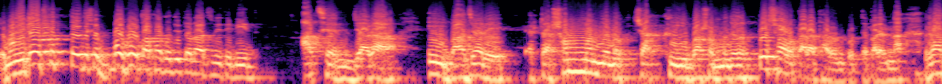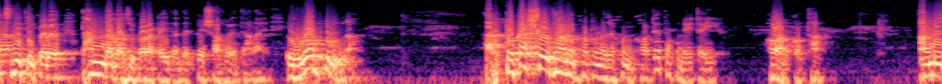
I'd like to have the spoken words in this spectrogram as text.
এবং এটাও সত্য দেশে বহু তথাকথিত রাজনীতিবিদ আছেন যারা এই বাজারে একটা সম্মানজনক চাকরি বা সম্মানজনক পেশাও তারা ধারণ করতে পারেন না। রাজনীতি করে ধান্দাবাজি করাটাই তাদের পেশা হয়ে দাঁড়ায়। এগুলো ভুল না। আর প্রকাশ্যে এই ধরনের ঘটনা যখন ঘটে, তখন এটাই হওয়ার কথা। আমি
